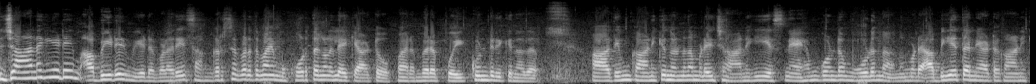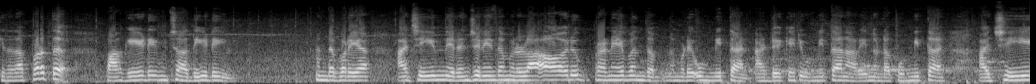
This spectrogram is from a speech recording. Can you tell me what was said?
ജാനകിയുടെയും അബിയുടെയും വീട് വളരെ സംഘർഷഭരിതമായ മുഹൂർത്തങ്ങളിലേക്കാട്ടോ പരമ്പര പോയിക്കൊണ്ടിരിക്കുന്നത്. ആദ്യം കാണിക്കുന്നുണ്ട് നമ്മുടെ ജാനകിയെ സ്നേഹം കൊണ്ട് മൂടുന്ന നമ്മുടെ അബിയെ തന്നെയാട്ടോ കാണിക്കുന്നത്. അപ്പുറത്ത് പകയുടെയും ചതിയുടെയും എന്താ പറയുക അജയും നിരഞ്ജനയും തമ്മിലുള്ള ആ ഒരു പ്രണയബന്ധം നമ്മുടെ ഉണ്ണിത്താൻ അഡ്വക്കേറ്റ് ഉണ്ണിത്താൻ അറിയുന്നുണ്ട്. അപ്പോൾ ഉണ്ണിത്താൻ അജയെ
